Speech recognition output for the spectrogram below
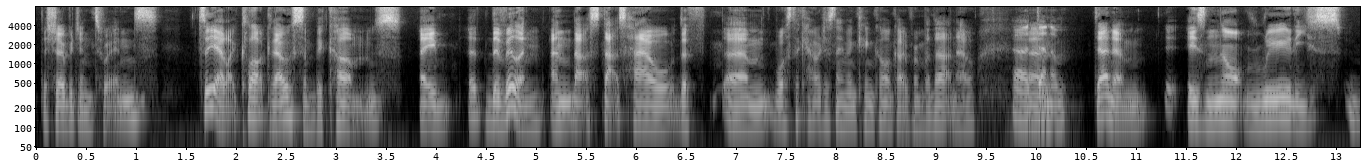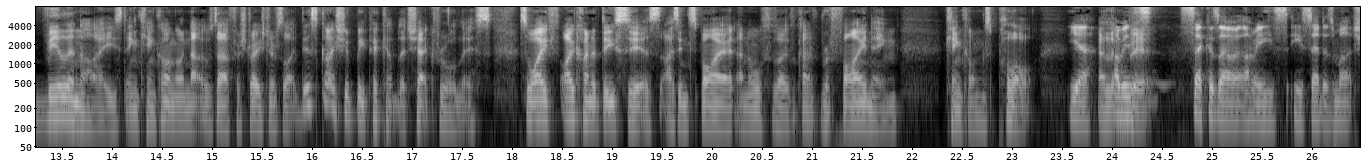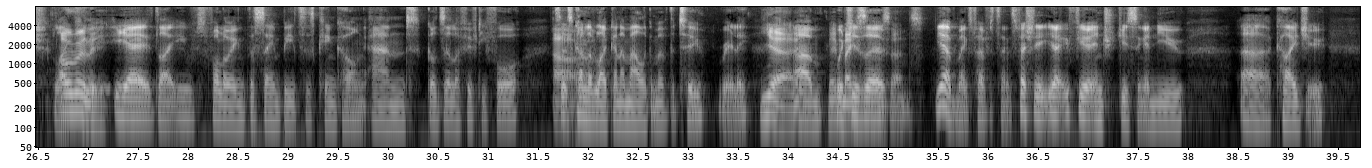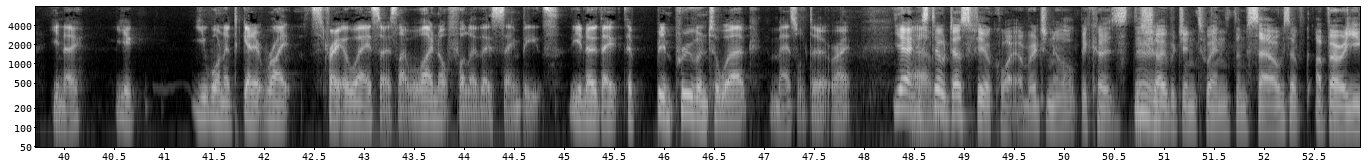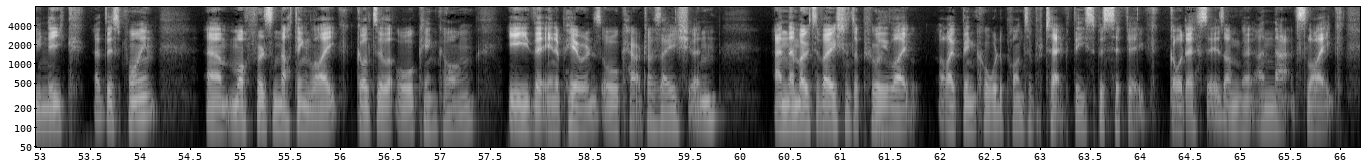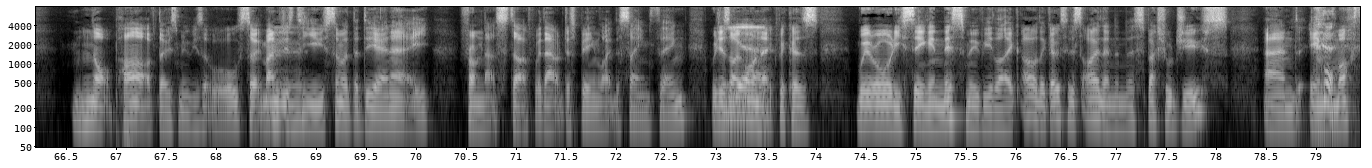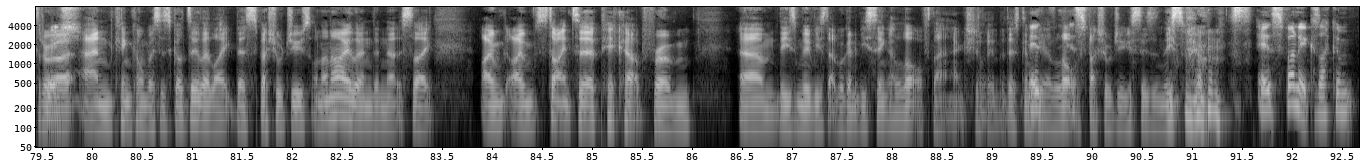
the Shobijin twins. So yeah, like Clark Nelson becomes a, a the villain, and that's that's how the um what's the character's name in King Kong? I can't remember that now. uh, Um, denim. Denham is not really villainized in King Kong, and that was our frustration. It was like this guy should be picking up the check for all this. So I, I kind of do see it as, as inspired and also kind of refining King Kong's plot. Yeah, a little I mean, bit. Sekizawa, I mean, he's, he said as much. Like, Oh, really? he- yeah, like he was following the same beats as King Kong and Godzilla 54. So it's kind of like an amalgam of the two, really. Yeah, Um, which makes is a- sense. Yeah, it makes perfect sense. Especially yeah, if you're introducing a new uh, kaiju, you know, you you wanted to get it right straight away. So it's like, why not follow those same beats? You know, they, they've been proven to work. May as well do it right. Yeah, Um, it still does feel quite original because the Shobijin twins themselves are, are very unique at this point. Um, Mothra's nothing like Godzilla or King Kong, either in appearance or characterization. And their motivations are purely like, I've been called upon to protect these specific goddesses. I'm going, and that's like not part of those movies at all. So it manages Hmm. to use some of the DNA from that stuff without just being like the same thing, which is Yeah. ironic because we're already seeing in this movie like, oh, they go to this island and there's special juice, and in Mothra Which- and King Kong versus Godzilla, like there's special juice on an island, and that's like, I'm I'm starting to pick up from. Um, these movies that we're going to be seeing a lot of that actually that there's going to be a lot of special juices in these films. It's funny because I can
